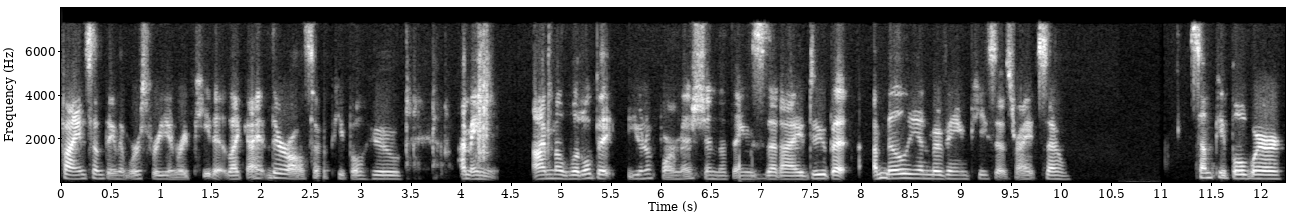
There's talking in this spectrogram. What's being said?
find something that works for you and repeat it. Like I, there are also people who, I mean, I'm a little bit uniformish in the things that I do, but a million moving pieces, right? So some people wear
